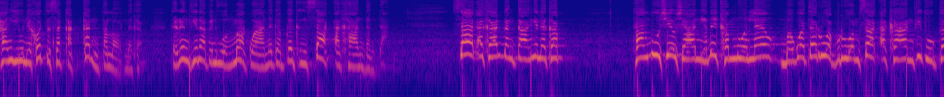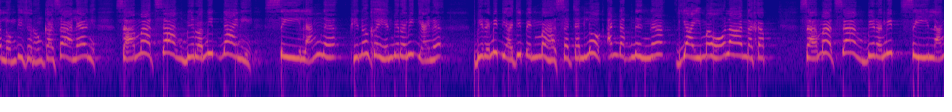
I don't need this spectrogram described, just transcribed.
ทางยูเนี่ยเขาจะสกัดกั้นตลอดนะครับ แต่เรื่องที่น่าเป็นห่วงมากกว่านะครับก็คือซากอาคารต่างๆซากอาคารต่างๆเนี่ยนะครับ ทางผู้เชี่ยวชาญเนี่ยได้คำนวณแล้ว บอกว่าถ้ารวบรวมซากอาคารที่ถูกถล่มที่ฉนวนกาซาแล้วเนี่ยสามารถสร้างบิรามิดได้นี่สี่หลังนะพี่น้องเคยเห็นบิรามิดใหญ่นะบิรามิดใหญ่ที่เป็นมหัศจรรย์โลกอันดับหนึ่งนะใหญ่มโหฬารนะครับ สามารถสร้างบิรามิดสี่หลัง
